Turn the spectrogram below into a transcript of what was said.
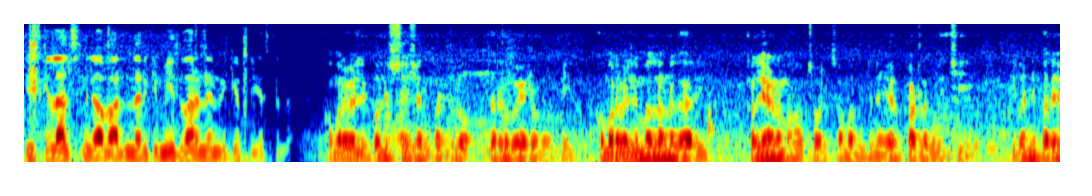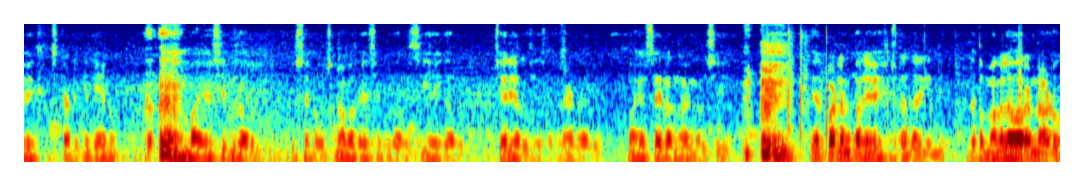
తీసుకెళ్ళాల్సిందిగా వారందరికీ మీ ద్వారా నేను విజ్ఞప్తి చేస్తున్నాను కొమరవెల్లి పోలీస్ స్టేషన్ పరిధిలో జరగబోయేటటువంటి కొమరవెల్లి మల్లన్న గారి కళ్యాణ మహోత్సవానికి సంబంధించిన ఏర్పాట్ల గురించి ఇవన్నీ పర్యవేక్షించడానికి నేను మా ఏసీపీ గారు హుసేన్ హుస్నాబాద్ ఏసీపీ గారు సిఐ గారు చేర్యాల సి సత్యనారాయణ గారు మా ఎస్ఐలు అందరం కలిసి ఏర్పాట్లను పర్యవేక్షించడం జరిగింది. గత మంగళవారం నాడు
